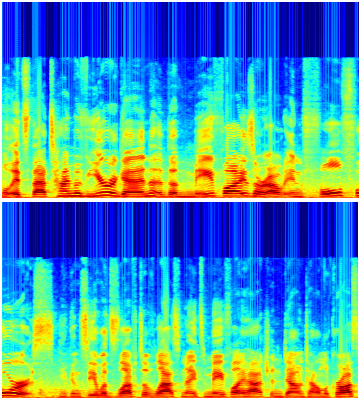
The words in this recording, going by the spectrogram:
Well, it's that time of year again. The mayflies are out in full force. You can see what's left of last night's mayfly hatch in downtown La Crosse,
